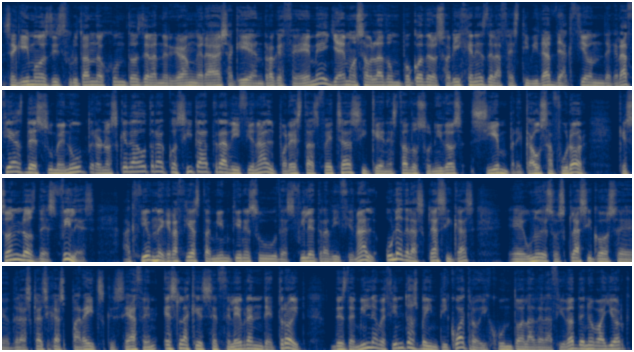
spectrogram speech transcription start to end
Seguimos disfrutando juntos del Underground Garage aquí en Rock FM. Ya hemos hablado un poco de los orígenes de la festividad de Acción de Gracias, de su menú, pero nos queda otra cosita tradicional por estas fechas y que en Estados Unidos siempre causa furor, que son los desfiles. Acción de Gracias también tiene su desfile tradicional. Una de las clásicas, eh, uno de esos clásicos, eh, de las clásicas parades que se hacen, es la que se celebra en Detroit desde 1924 y junto a la de la ciudad de Nueva York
